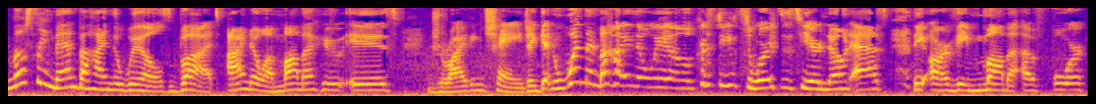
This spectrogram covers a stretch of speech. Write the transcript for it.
mostly men behind the wheels. But I know a mama who is driving change and getting women behind the wheel. Christine Swartz is here, known as the RV Mama of Four.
